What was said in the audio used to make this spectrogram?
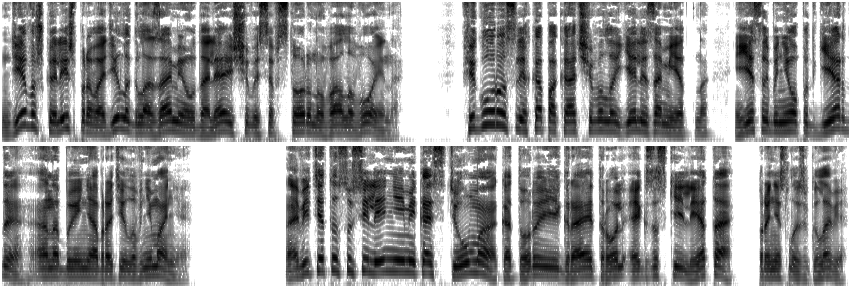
Девушка лишь проводила глазами удаляющегося в сторону вала воина. Фигуру слегка покачивала еле заметно, если бы не опыт Герды, она бы и не обратила внимания. А ведь это с усилениями костюма, который играет роль экзоскелета, пронеслось в голове.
